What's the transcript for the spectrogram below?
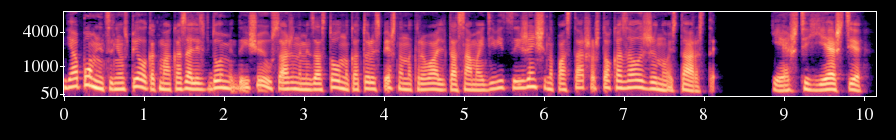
Я помниться не успела, как мы оказались в доме, да еще и усаженными за стол, на который спешно накрывали та самая девица и женщина постарше, что оказалась женой старосты. «Ешьте, ешьте!» —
